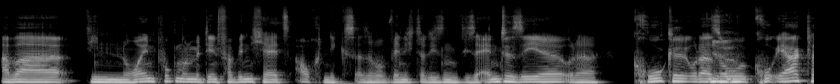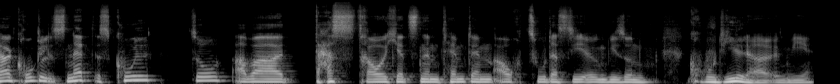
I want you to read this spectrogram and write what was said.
Aber die neuen Pokémon, mit denen verbinde ich ja jetzt auch nichts. Also wenn ich da diesen, diese Ente sehe oder Krokel oder so. Kro ja, klar, Krokel ist nett, ist cool, so, aber das traue ich jetzt einem Temtem auch zu, dass die irgendwie so ein Krokodil da irgendwie.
